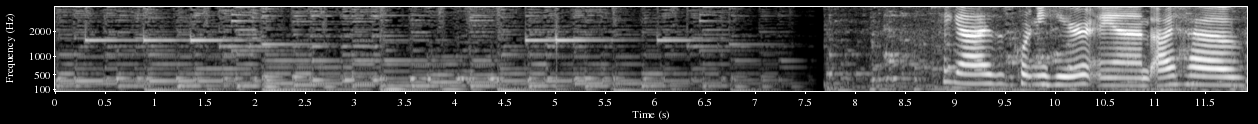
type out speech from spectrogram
Hey guys, it's Courtney here and I have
